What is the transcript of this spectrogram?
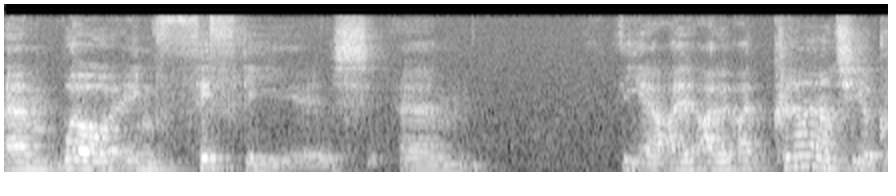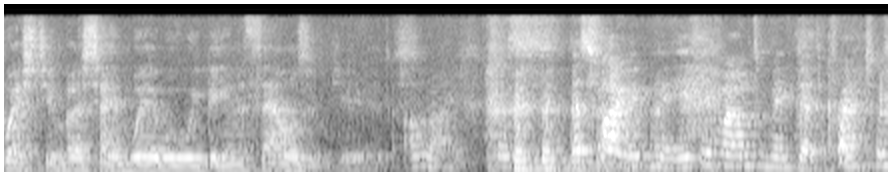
Um, well, in 50 years, um, yeah, I, I, I, could I answer your question by saying where will we be in a thousand years? All right, that's, that's fine with me. If you want to make that quantum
